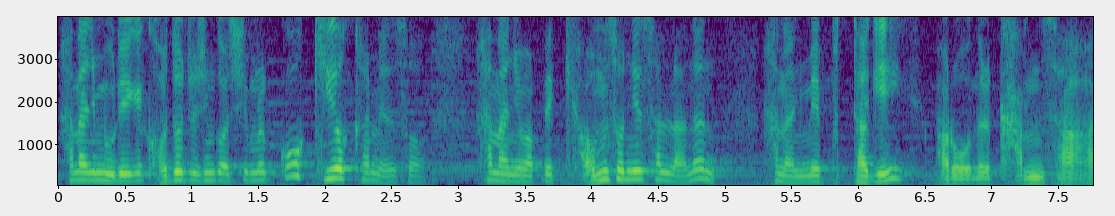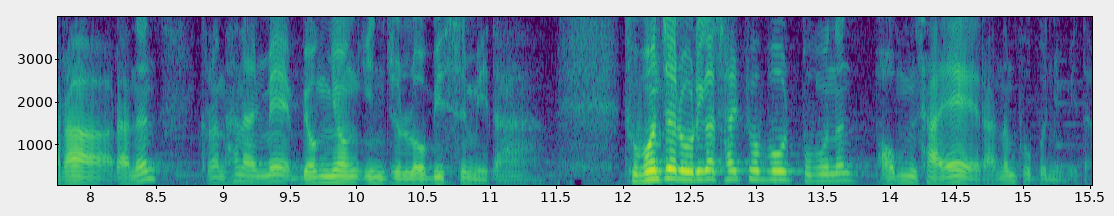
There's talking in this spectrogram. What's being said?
하나님이 우리에게 거저 주신 것임을 꼭 기억하면서 하나님 앞에 겸손히 살라는 하나님의 부탁이 바로 오늘 감사하라라는 그런 하나님의 명령인 줄로 믿습니다. 두 번째로 우리가 살펴볼 부분은 범사에라는 부분입니다.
